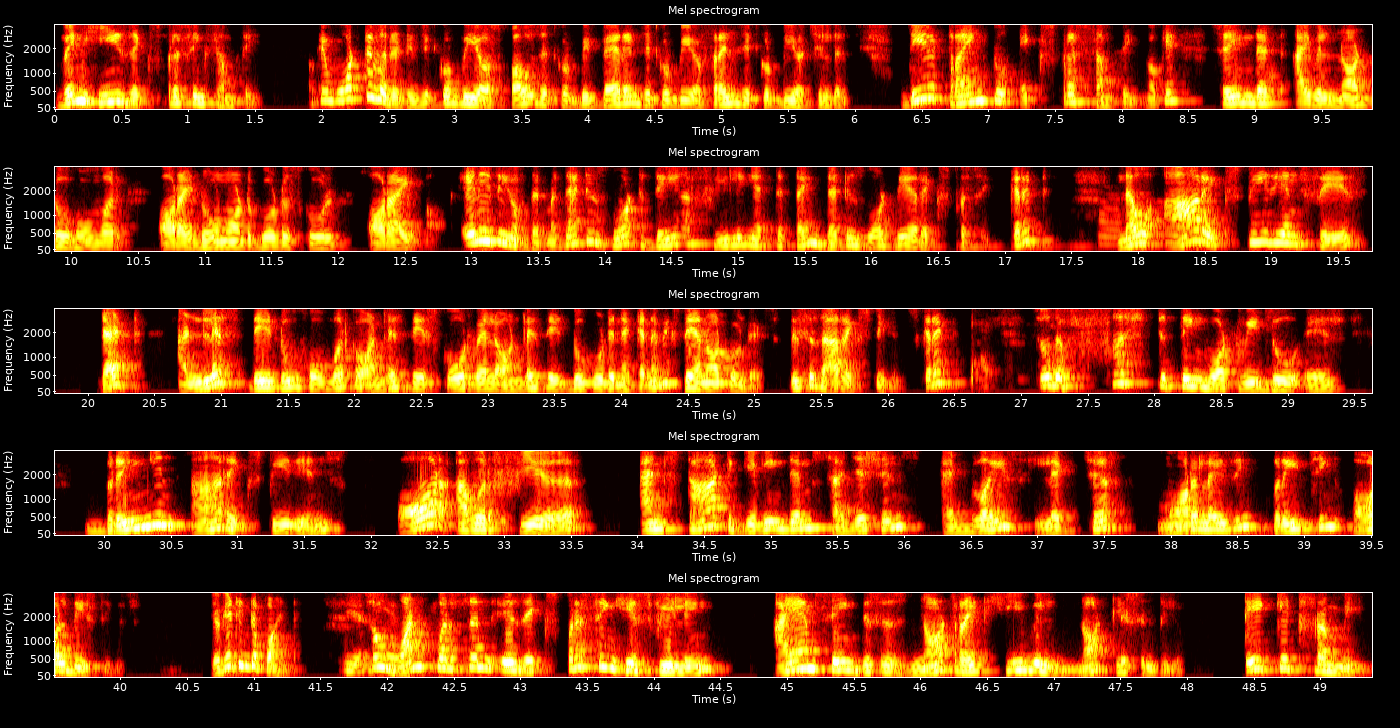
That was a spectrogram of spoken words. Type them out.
When he is expressing something okay whatever it is it could be your spouse it could be parents it could be your friends it could be your children. They are trying to express something okay? Saying that i will not do homework or i don't want to go to school or i anything of that man that is what they are feeling at the time. That is what they are expressing correct? Hmm. Now our experience says that unless they do homework or unless they score well or unless they do good in academics they are not going to this is our experience correct? Yes. so the first thing what we do is bring in our experience or our fear and start giving them suggestions advice lecture moralizing preaching all these things. You're getting the point? Yes. so one person is expressing his feeling i am saying this is not right he will not listen to you. Take it from me.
